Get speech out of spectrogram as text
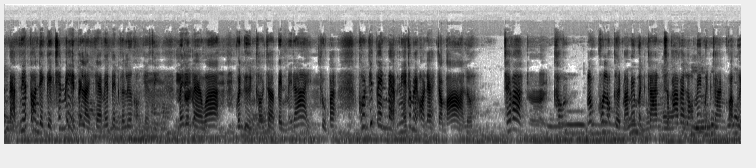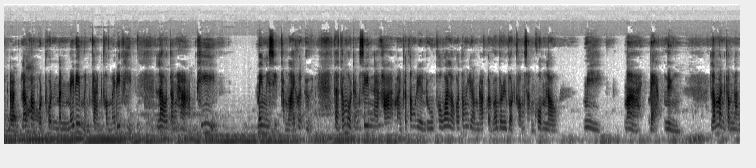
นแบบเนี้ยตอนเด็ก ๆ ฉันไม่เห็นเป็นไรแกไม่เป็นก็เรื่องของแกสิไม่ได้แปลว่า คนอื่นเขาจะเป็นไม่ได้ ถูกป่ะคนที่เป็นแบบนี้ทำไมอ่อนแอจะบ้าเหรอใช่ป่ะใช่เขา แล้วคนเราเกิดมาไม่เหมือนกัน สภาพแวดล้อมไม่เหมือนกัน ความอึดอัด และความอดทนมันไม่ได้เหมือนกันเขาไม่ได้ผิด เราต่างหากที่ไม่มีสิทธิ์ทำร้ายคนอื่น แต่ทั้งหมดทั้งสิ้นนะคะ มันก็ต้องเรียนรู้ เพราะว่าเราก็ต้องยอมรับก่อนว่าบริบทของสังคมเรามีมาแบบหนึ่ง แล้วมันกำลัง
